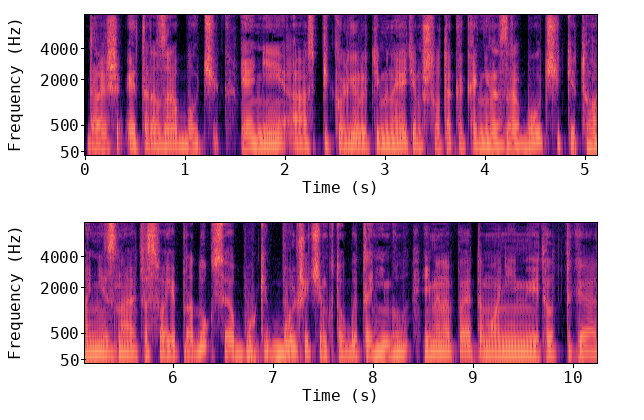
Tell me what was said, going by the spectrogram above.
Дальше, это разработчик. И они а, спекулируют именно этим, что так как они разработчики, то они знают о своей продукции, о буке больше, чем кто бы то ни было. Именно поэтому они имеют вот такая,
